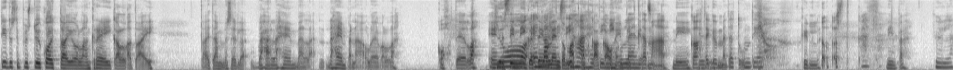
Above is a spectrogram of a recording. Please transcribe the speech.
tietysti pystyy koittaa jollain Kreikalla tai, tai tämmöisellä vähän lähemmällä, lähempänä olevalla kohteella. Ensin, Joo, niin kuin, en ole lähtisi ihan heti kauhean niinku pitkät lentämään. Niin, 20 tuntia Kyllä, kyllä. niinpä. Kyllä.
